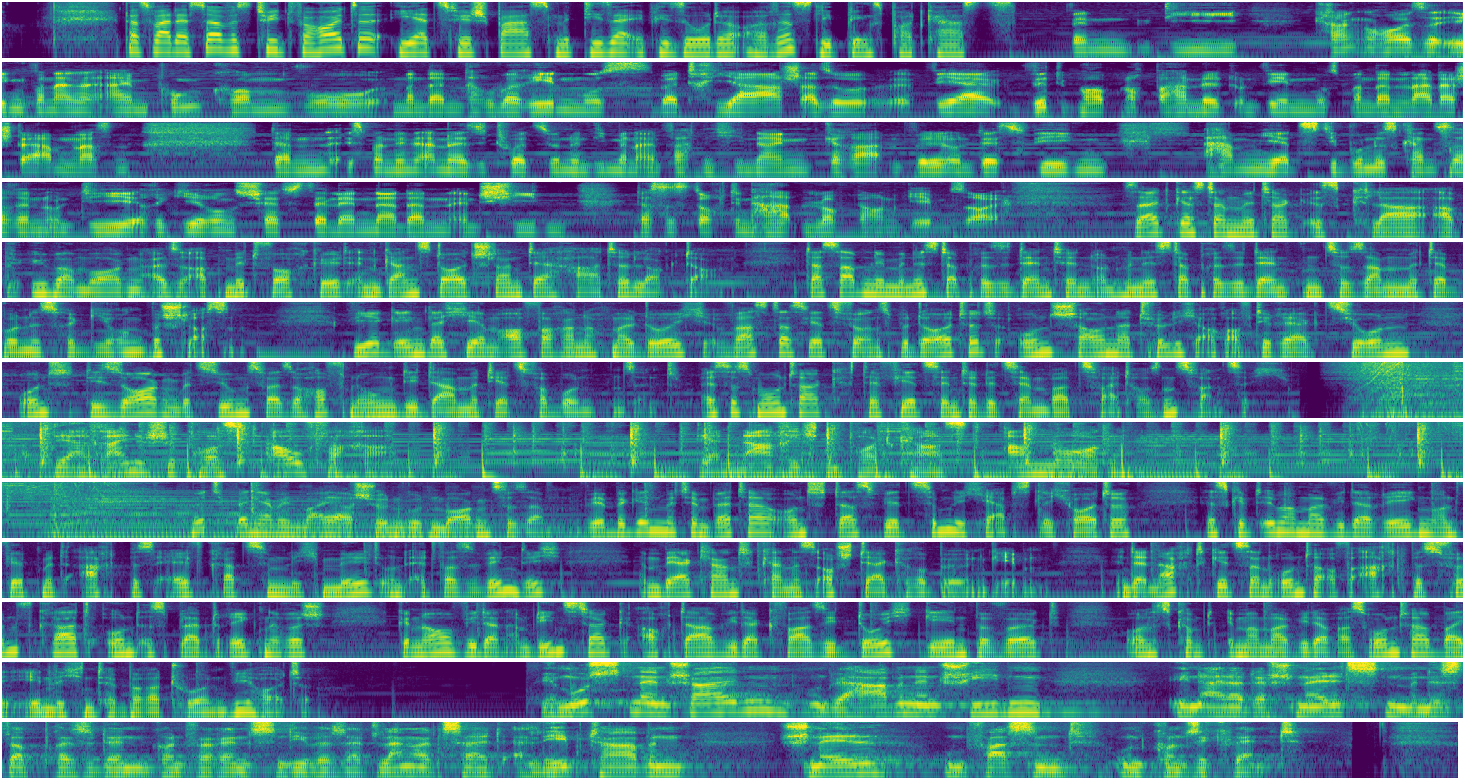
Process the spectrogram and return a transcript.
das war der Service-Tweet für heute. Jetzt viel Spaß mit dieser Episode eures Lieblingspodcasts wenn die Krankenhäuser irgendwann an einem Punkt kommen, wo man dann darüber reden muss, über Triage, also wer wird überhaupt noch behandelt und wen muss man dann leider sterben lassen, dann ist man in einer Situation, in die man einfach nicht hineingeraten will. Und deswegen haben jetzt die Bundeskanzlerin und die Regierungschefs der Länder dann entschieden, dass es doch den harten Lockdown geben soll. Seit gestern Mittag ist klar, ab übermorgen, also ab Mittwoch, gilt in ganz Deutschland der harte Lockdown. Das haben die Ministerpräsidentinnen und Ministerpräsidenten zusammen mit der Bundesregierung beschlossen. Wir gehen gleich hier im Aufwacher nochmal durch, was das jetzt für uns bedeutet und schauen natürlich auch auf die Reaktionen und die Sorgen bzw. Hoffnungen, die damit jetzt verbunden sind. Es ist Montag, der 14. Dezember 2020. Der Rheinische Post Aufwacher. Der Nachrichtenpodcast am Morgen mit Benjamin Meyer. Schönen guten Morgen zusammen. Wir beginnen mit dem Wetter und das wird ziemlich herbstlich heute. Es gibt immer mal wieder Regen und wird mit 8 bis 11 Grad ziemlich mild und etwas windig. Im Bergland kann es auch stärkere Böen geben. In der Nacht geht es dann runter auf 8 bis 5 Grad und es bleibt regnerisch. Genau wie dann am Dienstag, auch da wieder quasi durchgehend bewölkt und es kommt immer mal wieder was runter bei ähnlichen Temperaturen wie heute. Wir mussten entscheiden und wir haben entschieden, in einer der schnellsten Ministerpräsidentenkonferenzen, die wir seit langer Zeit erlebt haben, schnell, umfassend und konsequent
